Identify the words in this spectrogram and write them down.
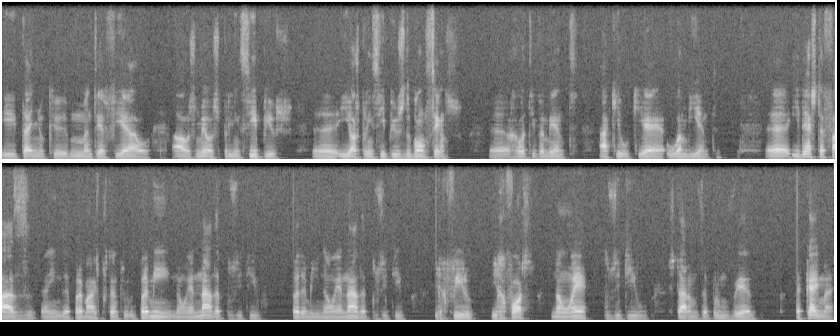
e tenho que me manter fiel aos meus princípios e aos princípios de bom senso relativamente àquilo que é o ambiente. Uh, e nesta fase, ainda para mais, portanto, para mim não é nada positivo, para mim não é nada positivo, e refiro e reforço, não é positivo estarmos a promover a queima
